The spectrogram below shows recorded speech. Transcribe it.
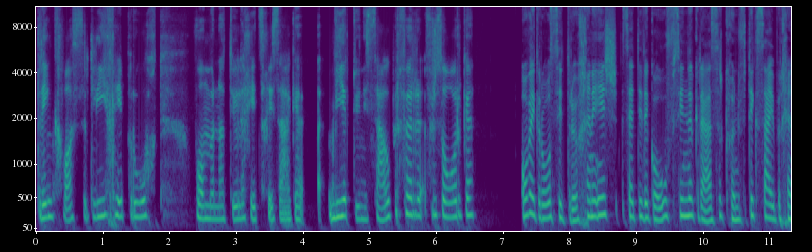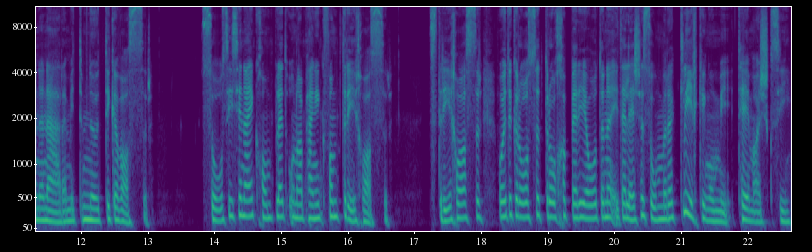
Trinkwasser gleich braucht, wo wir natürlich jetzt sagen wir uns selber versorgen auch wenn grosse Trockenung ist, sollte der Golf seine Gräser künftig selber ernähren mit dem nötigen Wasser. So sind sie komplett unabhängig vom Trinkwasser. Das Trinkwasser, das in den grossen Trockenperioden in den letzten Sommern gleich ging um mich Thema war.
